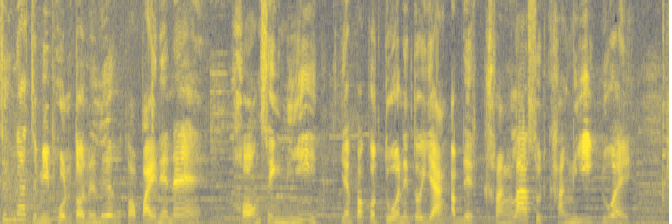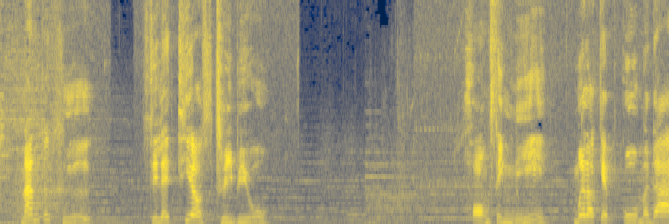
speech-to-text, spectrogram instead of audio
ซึ่งน่าจะมีผลต่อเนื้อเรื่องต่อไปแน่ ๆ ของสิ่งนี้ยังปรากฏตัวในตัวอย่างอัปเดตครั้งล่าสุดครั้งนี้อีกด้วย นั่นก็คือ Celestial Tribute ของสิ่งนี้เมื่อเราเก็บกู้มาได้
